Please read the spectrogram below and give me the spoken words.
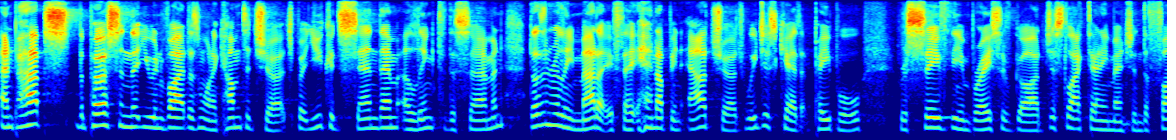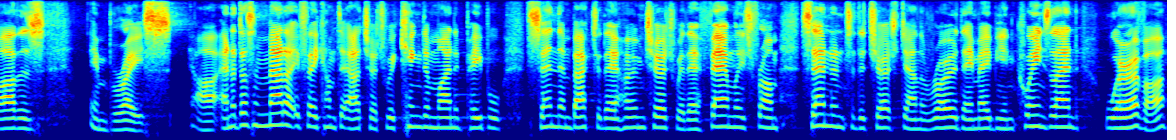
And perhaps the person that you invite doesn't want to come to church, but you could send them a link to the sermon. It doesn't really matter if they end up in our church. We just care that people receive the embrace of God, just like Danny mentioned, the Father's embrace. Uh, and it doesn't matter if they come to our church. We're kingdom minded people. Send them back to their home church where their family's from. Send them to the church down the road. They may be in Queensland, wherever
